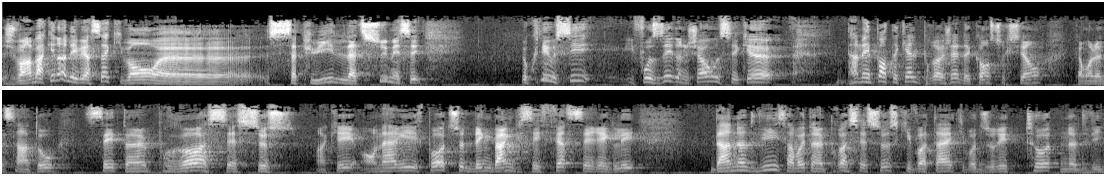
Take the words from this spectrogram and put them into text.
je vais embarquer dans des versets qui vont euh, s'appuyer là-dessus, mais c'est. Écoutez aussi, il faut se dire une chose, c'est que dans n'importe quel projet de construction, comme on l'a dit tantôt, c'est un processus. OK? On n'arrive pas tout de suite, bing bang, puis c'est fait, c'est réglé. Dans notre vie, ça va être un processus qui va être, qui va durer toute notre vie.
